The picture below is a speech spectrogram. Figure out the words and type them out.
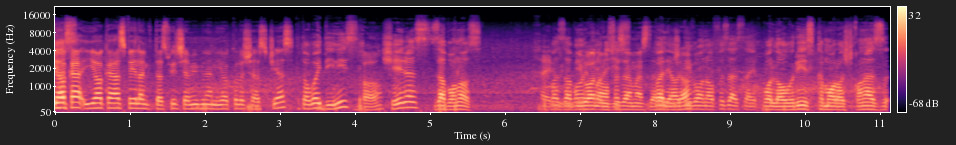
یا از که یا که از فعلا که تصویرش می‌بینن یا کلش از چی است کتابای دینی است خب. شعر است زبان است زبان دیوان حافظ است. هم است در بله دیوان حافظ است اقبال لاهوری است قمار عاشقانه از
